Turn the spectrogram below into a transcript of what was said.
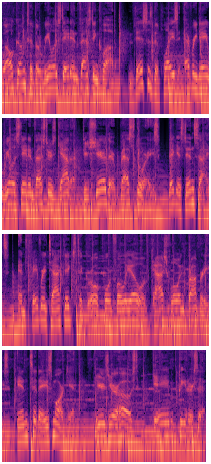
Welcome to the Real Estate Investing Club. This is the place everyday real estate investors gather to share their best stories, biggest insights, and favorite tactics to grow a portfolio of cash flowing properties in today's market. Here's your host, Gabe Peterson.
